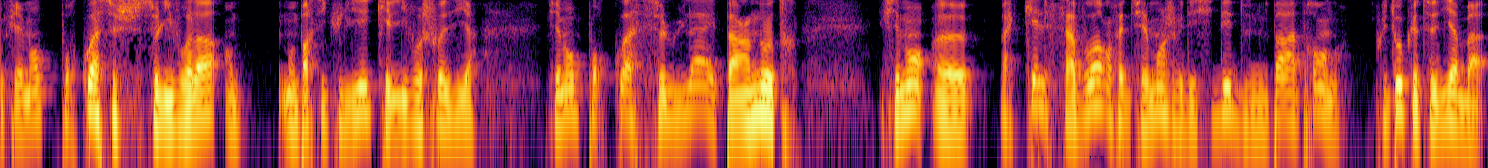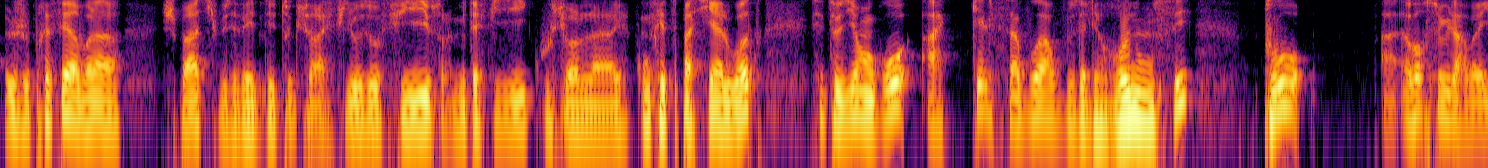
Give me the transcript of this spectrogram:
Donc finalement, pourquoi ce, livre-là en, particulier Quel livre choisir? Finalement, pourquoi celui-là et pas un autre? Finalement, euh, bah, quel savoir en fait finalement je vais décider de ne pas apprendre? Plutôt que de se dire bah je préfère voilà je sais pas si vous avez des trucs sur la philosophie sur la métaphysique ou sur la conquête spatiale ou autre c'est de se dire en gros à quel savoir vous allez renoncer pour avoir celui-là? Voilà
